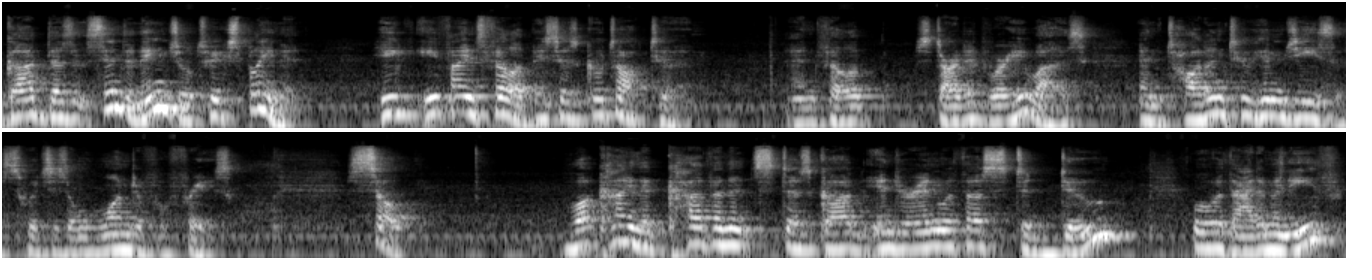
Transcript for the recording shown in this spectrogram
God doesn't send an angel to explain it. He, he finds Philip, he says, Go talk to him. And Philip started where he was and taught unto him Jesus, which is a wonderful phrase. So, what kind of covenants does God enter in with us to do? Well, with Adam and Eve,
